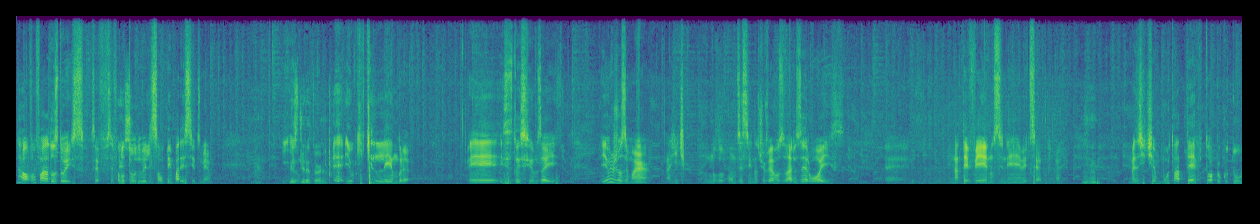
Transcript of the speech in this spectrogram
Não, vamos falar dos dois. Você, você falou Isso. tudo, eles são bem parecidos mesmo. E, Mesmo o- diretor, né? é, e o que que lembra é, esses dois filmes aí? Eu e o Josimar, a gente, vamos dizer assim, nós tivemos vários heróis é, na TV, no cinema, etc. Né? Uhum. Mas a gente é muito adepto a Brucutu.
